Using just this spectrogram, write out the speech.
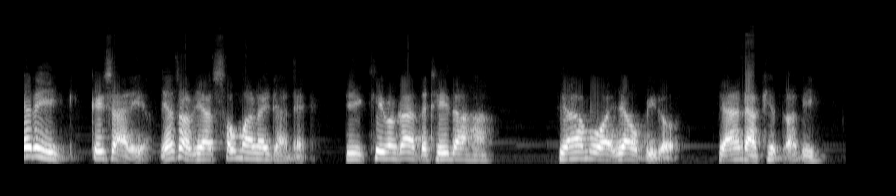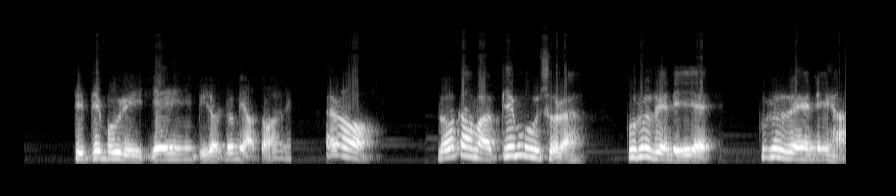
ဲ့ဒီကိစ္စတွေမြတ်စွာဘုရားဆုံးမလိုက်တာနဲ့ဒီခေမကတထေသားဟာဘုရားဘုရားရောက်ပြီးတော့ရဟန္တာဖြစ်သွားပြီဒီပြစ်မှုတွေငြိမ်းပြီးတော့လွတ်မြောက်သွားတယ်အဲ့တော့လောကမှာပြစ်မှုဆိုတာပုရုဇဉ်တွေရဲ့ပုရုဇဉ်တွေဟာ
